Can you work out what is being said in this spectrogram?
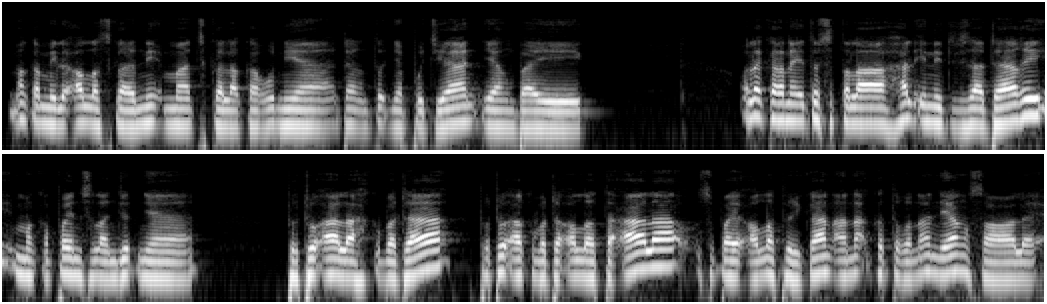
Maka milik Allah segala nikmat, segala karunia dan untuknya pujian yang baik. Oleh karena itu setelah hal ini disadari, maka poin selanjutnya berdoalah kepada berdoa kepada Allah Ta'ala supaya Allah berikan anak keturunan yang saleh.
